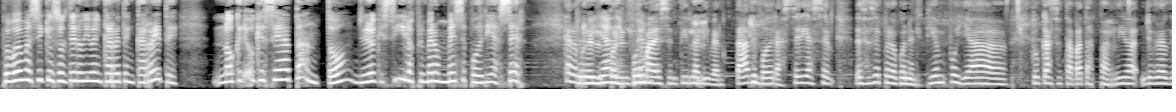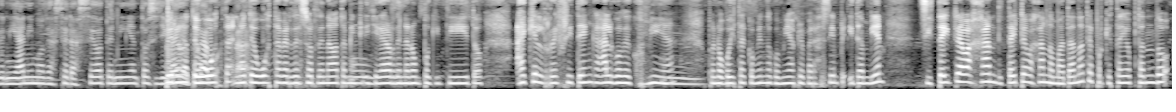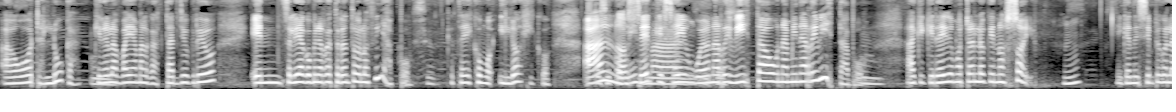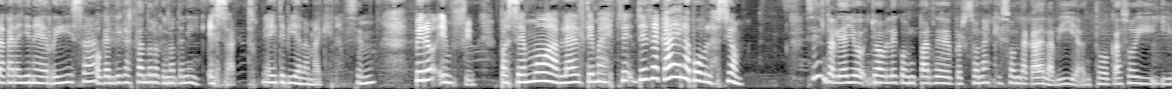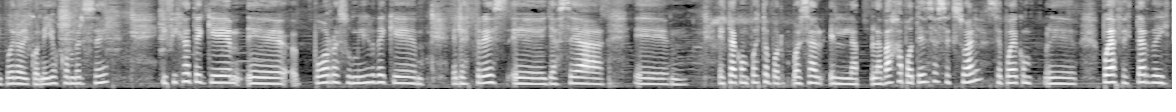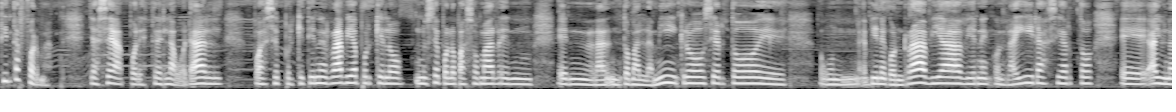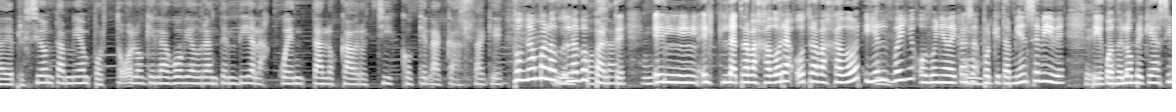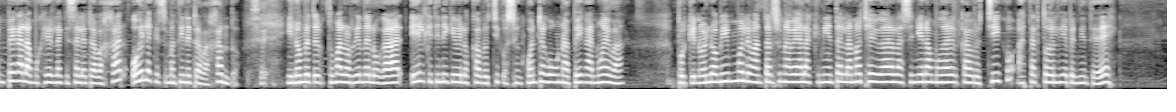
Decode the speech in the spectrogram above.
Pues podemos decir que el soltero vive en carrete en carrete. No creo que sea tanto, yo creo que sí, los primeros meses podría ser. Claro, Pero por, el, ya por el después- tema de sentir la libertad de poder hacer y hacer, deshacer, pero con el tiempo ya tu casa está patas para arriba. Yo creo que ni ánimo de hacer aseo tenía, entonces llegar Pero a no te gusta no te gusta ver desordenado, también Mm. llegar a ordenar un poquitito. Hay que el refri tenga algo de comida, Mm. pues no podéis estar comiendo comida preparada siempre. Y también, si estáis trabajando, estáis trabajando matándote porque estáis optando a otras lucas, que no Mm. las vaya a malgastar, yo creo, en salir a comer al restaurante todos los días, po. Sí. Que es como ilógico. Entonces No ser que sea un cosas. revista o una mina revista, po. Mm. A que queráis demostrar lo que no soy. Y que andéis siempre con la cara llena de risa. O que andís gastando lo que no tení. Exacto, y ahí te pilla la máquina. Sí. ¿Mm? Pero, en fin, pasemos a hablar del tema de estrés desde acá de la población. Sí, en realidad yo yo hablé con un par de personas que son de acá de la villa, en todo caso, y, y bueno, y con ellos conversé. Y fíjate que eh, puedo resumir de que el estrés eh, ya sea eh, está compuesto por, o la, la baja potencia sexual se puede eh, puede afectar de distintas formas, ya sea por estrés laboral, puede ser porque tiene rabia, porque lo no sé, pues lo pasó mal en, la- en tomar la micro, ¿cierto? Un- viene con rabia, viene con la ira, ¿cierto? Eh, hay una depresión también por todo lo que le agobia durante el día, las cuentas, los cabros chicos, que la casa, que... Pongamos las dos partes, Mm. el, el- la trabajadora o trabajador y el dueño o dueña de casa, Mm. porque también se vive Sí. de que cuando el hombre queda sin pega, la mujer es la que sale a trabajar o es la que se mantiene trabajando. Sí. Y el hombre te- toma los riendas del hogar, él que tiene que ver los cabros chicos, se encuentra con una pega nueva, porque no es lo mismo levantarse una vez a las 500 de la noche, ayudar a la señora a mudar el cabro chico, a estar todo el día pendiente de él.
